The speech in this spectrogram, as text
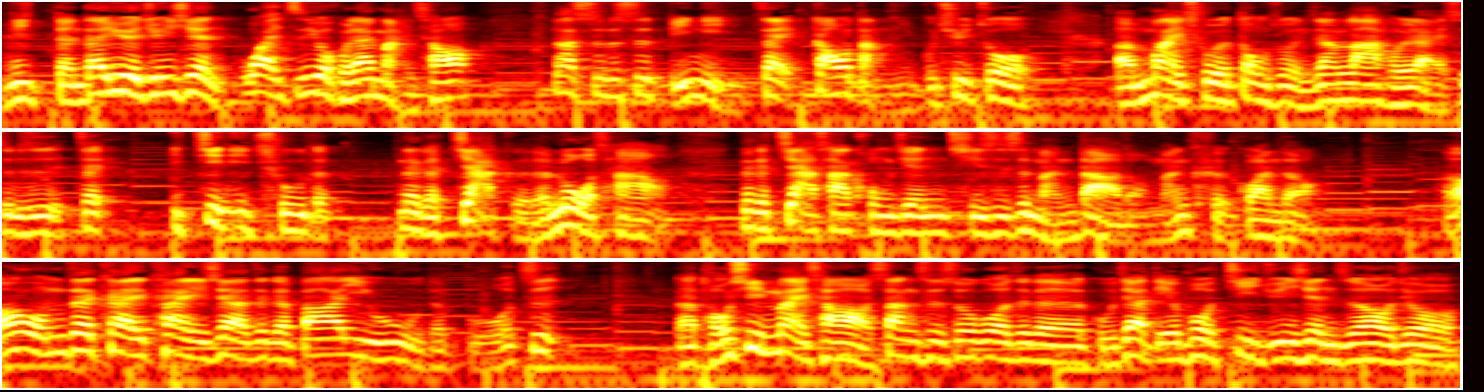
你等待月均线外资又回来买超，那是不是比你在高档你不去做？呃卖出的动作，你这样拉回来，是不是这一进一出的那个价格的落差哦？那个价差空间其实是蛮大的，蛮可观的哦。好，我们再看看一下这个八一五五的博智，那投信卖超啊，上次说过这个股价跌破季均线之后，就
